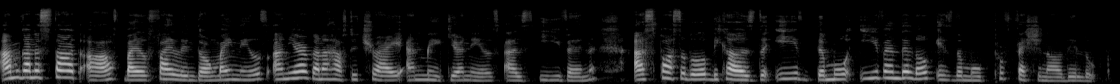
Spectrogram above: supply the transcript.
I'm gonna start off by filing down my nails and you're gonna have to try and make your nails as even as possible because the eve the more even they look is the more professional they look.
